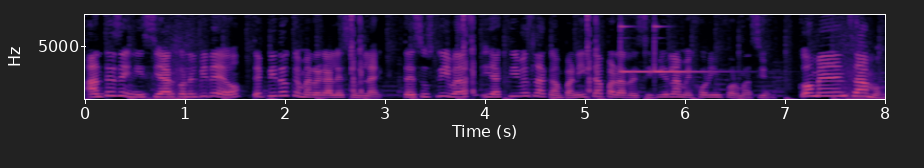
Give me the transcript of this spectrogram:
Antes de iniciar con el video, te pido que me regales un like, te suscribas y actives la campanita para recibir la mejor información. ¡Comenzamos!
